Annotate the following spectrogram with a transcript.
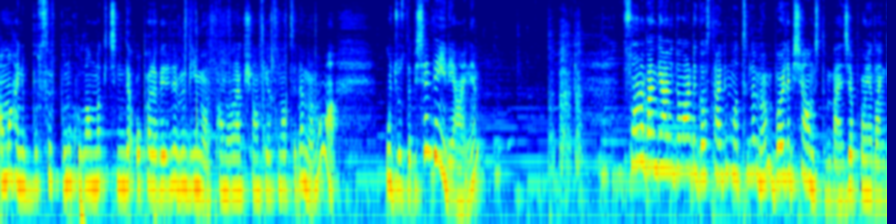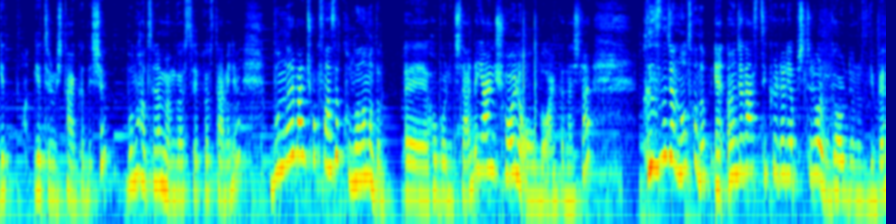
Ama hani bu sırf bunu kullanmak için de o para verilir mi bilmiyorum. Tam olarak şu an fiyatını hatırlamıyorum ama ucuz da bir şey değil yani. Sonra ben diğer videolarda gösterdiğimi hatırlamıyorum. Böyle bir şey almıştım ben Japonya'dan get- getirmişti arkadaşım. Bunu hatırlamıyorum gösterip göstermediğimi. Bunları ben çok fazla kullanamadım e, Hobonich'lerde. Yani şöyle oldu arkadaşlar. Hızlıca not alıp yani önceden stickerları yapıştırıyorum gördüğünüz gibi.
